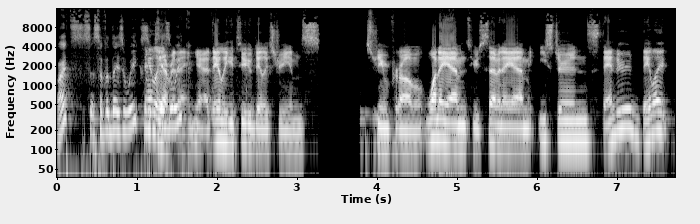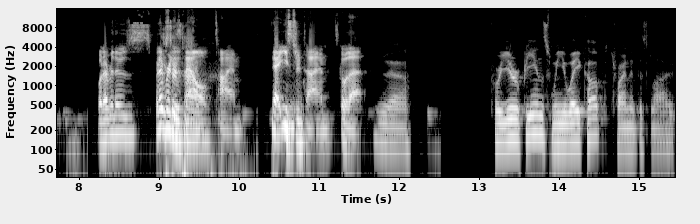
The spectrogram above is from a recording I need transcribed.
Right, S- seven days a week. six Daily days a week? everything. Yeah, daily YouTube, daily streams. Stream from 1 a.m. to 7 a.m. Eastern Standard Daylight, whatever those, whatever Eastern it is now. Time. Yeah, Eastern time. Let's go with that. Yeah. For Europeans, when you wake up, Trinet this live.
